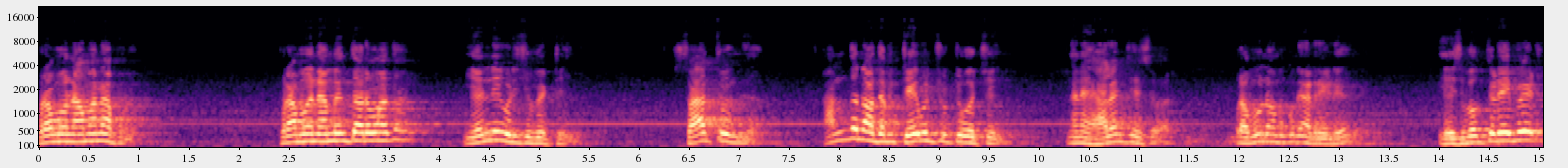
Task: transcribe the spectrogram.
ప్రభు నమ్మనప్పుడు. ప్రభు నమ్మిన తర్వాత ఇవన్నీ విడిచిపెట్టి సాత్వికంగా అందరూ నా దగ్గర టేబుల్ చుట్టూ వచ్చి నన్ను హేళన చేసేవారు. ప్రభు నమ్ముకున్నాడు రేడు. యేసుభక్తుడైపోయాడు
